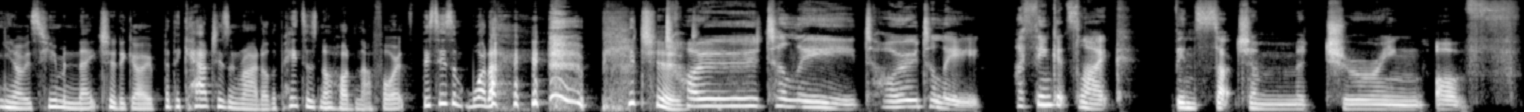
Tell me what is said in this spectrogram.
you know, it's human nature to go, but the couch isn't right, or the pizza's not hot enough, or it's this isn't what I pictured. Totally, totally. I think it's like been such a maturing of,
